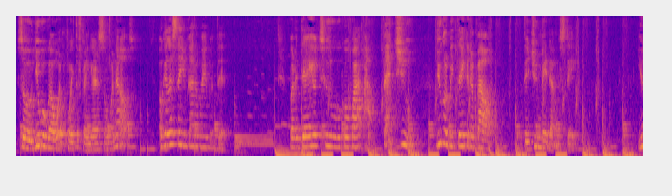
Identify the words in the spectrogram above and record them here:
So you will go and point the finger at someone else. Okay, let's say you got away with it. But a day or two will go by, I bet you you're gonna be thinking about that you made that mistake. You,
